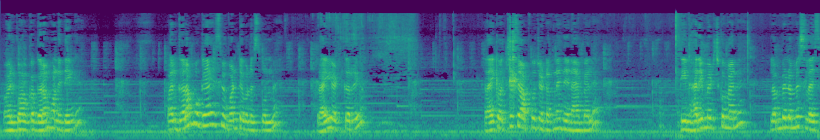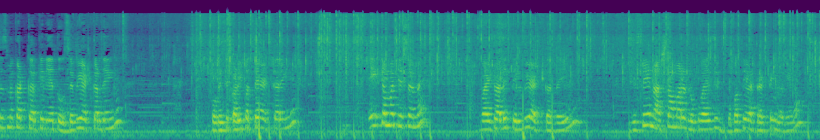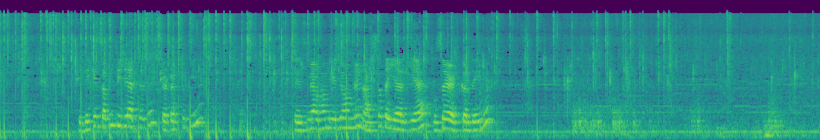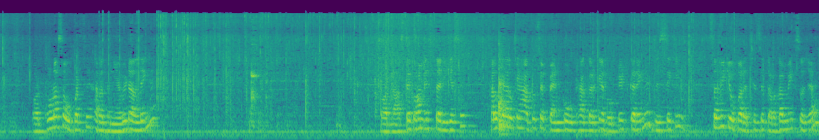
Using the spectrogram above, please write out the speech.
oil को हल्का गर्म होने देंगे। ऑयल गर्म हो गया है इसमें वन टेबल स्पून में राई ऐड कर रही हूँ राई को अच्छे से आपको चटकने देना है पहले तीन हरी मिर्च को मैंने लंबे लंबे स्लाइसेस में कट करके लिया तो उसे भी ऐड कर देंगे थोड़े से कड़ी पत्ते ऐड करेंगे एक चम्मच इसमें मैं व्हाइट वाली तिल भी ऐड कर रही हूँ जिससे नाश्ता हमारा लुक वाइज भी बहुत ही अट्रैक्टिव लगेगा ये देखिए सभी चीज़ें अच्छे से चटक चुकी हैं तो इसमें अब हम ये जो हमने नाश्ता तैयार किया है उसे ऐड कर देंगे और थोड़ा सा ऊपर से हरा धनिया भी डाल देंगे। और नाश्ते को हम इस तरीके से हल्के हल्के हाथों से पैन को उठा करके रोटेट करेंगे, जिससे कि सभी के ऊपर अच्छे से तड़का मिक्स हो जाए।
